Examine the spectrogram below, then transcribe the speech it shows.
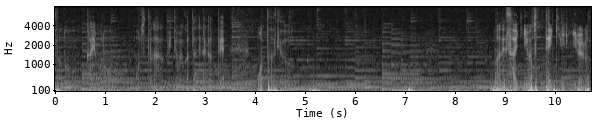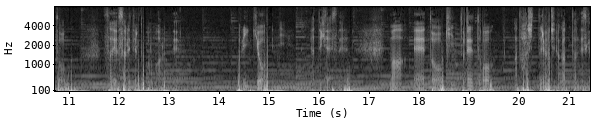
その、買い物を最近はちょっと天気にいろいろと左右されてるところもあるんで、臨機応変にやっていきたいですね。まあ、えっ、ー、と、筋トレと、あと走ってるはしなかったんですけど、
